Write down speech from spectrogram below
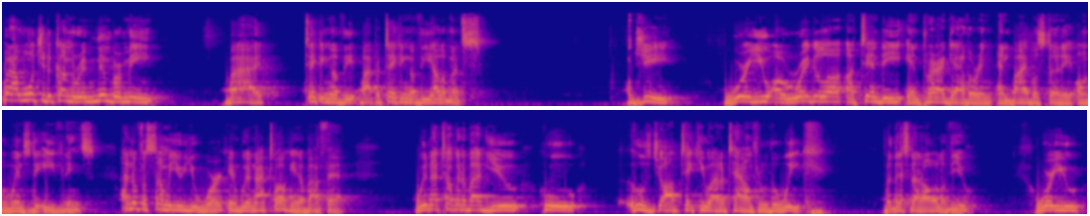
but I want you to come and remember me by taking of the, by partaking of the elements. G, were you a regular attendee in prayer gathering and Bible study on Wednesday evenings? I know for some of you, you work and we're not talking about that. We're not talking about you who, whose job take you out of town through the week. But that's not all of you. Were you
